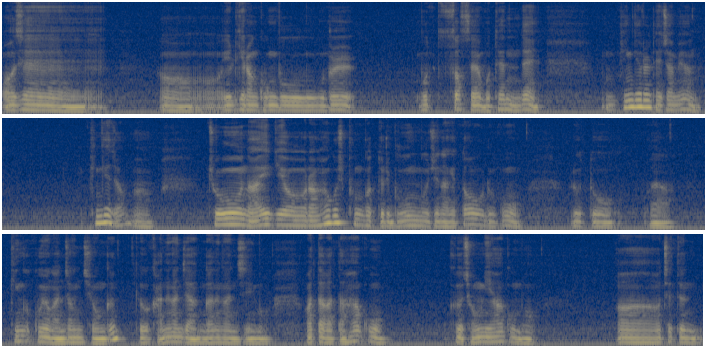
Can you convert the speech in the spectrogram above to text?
어제 어 일기랑 공부를 못 썼어요 못 했는데 음, 핑계를 대자면 핑계죠. 어. 좋은 아이디어랑 하고 싶은 것들이 무궁무진하게 떠오르고 그리고 또 뭐야 긴급 고용 안정지원금 그거 가능한지 안 가능한지 뭐 왔다 갔다 하고 그 정리하고 뭐 어, 어쨌든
